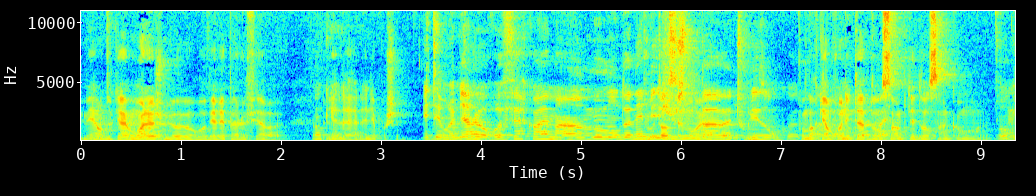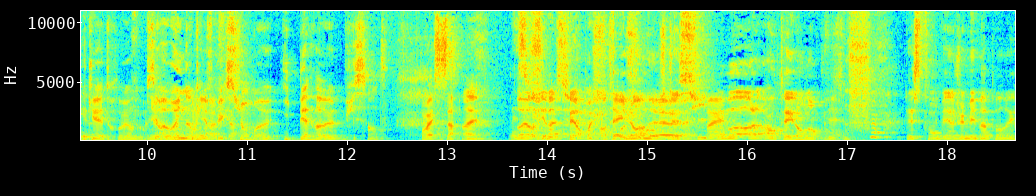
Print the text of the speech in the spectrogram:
Mais en Mm. tout cas, moi là, je me reverrai pas le faire l'année prochaine. Et t'aimerais bien le refaire quand même à un moment donné, mais juste Potentiellement, pas ouais. euh, tous les ans. Quoi, Pour marquer un point d'étape dans Ouais. cinq- peut-être dans 5 ans. euh. Ok, trop bien. C'est vraiment une introspection euh, hyper euh, puissante. Ouais, c'est ça. Ouais, Bah, ouais c'est on ira se faire. Moi, je suis En Thaïlande, chaud, je te suis. ouais. En Thaïlande en plus. Laisse tomber, je vais m'évaporer.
